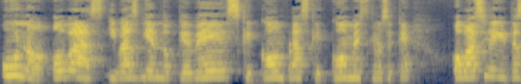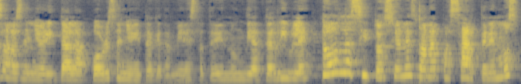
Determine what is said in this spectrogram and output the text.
Uno, o vas y vas viendo qué ves, qué compras, qué comes, que no sé qué, o vas y le gritas a la señorita, a la pobre señorita que también está teniendo un día terrible. Todas las situaciones van a pasar. Tenemos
